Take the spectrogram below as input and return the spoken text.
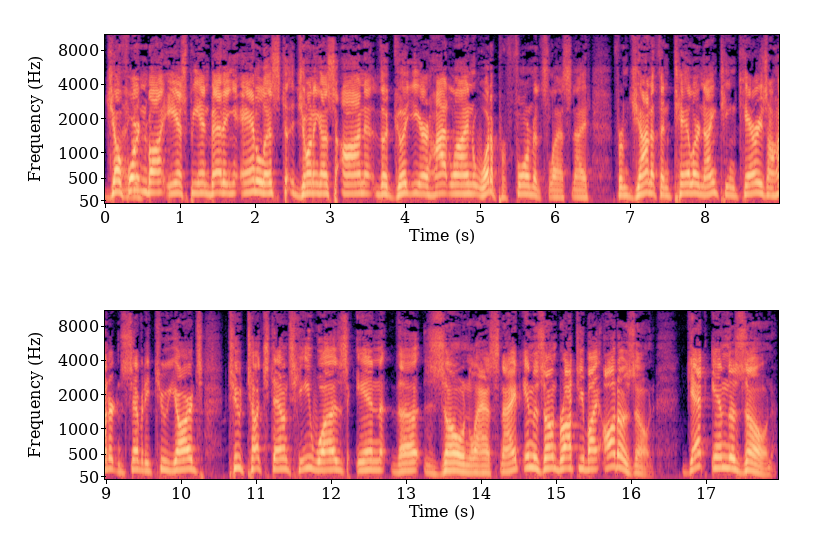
Joe Fortenbaugh, ESPN betting analyst, joining us on the Goodyear Hotline. What a performance last night from Jonathan Taylor. 19 carries, 172 yards, two touchdowns. He was in the zone last night. In the zone brought to you by AutoZone. Get in the zone.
